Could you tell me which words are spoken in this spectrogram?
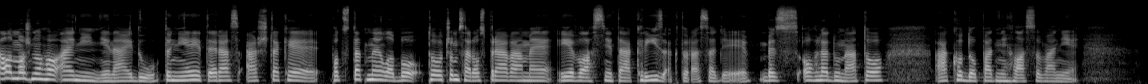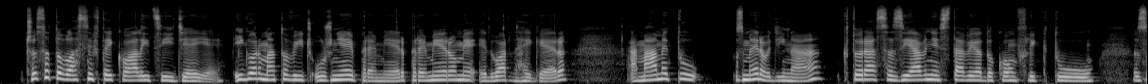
ale možno ho ani nenajdu. To nie je teraz až také podstatné, lebo to, o čom sa rozprávame, je vlastne tá kríza, ktorá sa deje, bez ohľadu na to, ako dopadne hlasovanie. Čo sa to vlastne v tej koalícii deje? Igor Matovič už nie je premiér, premiérom je Eduard Heger a máme tu sme rodina, ktorá sa zjavne stavia do konfliktu s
